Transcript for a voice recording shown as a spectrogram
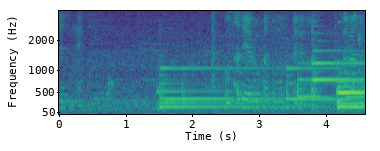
ですね。誤差でやろうかと思ってたけど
